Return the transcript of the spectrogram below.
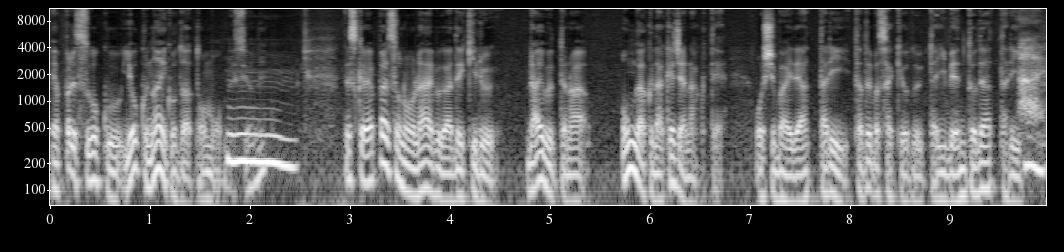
やっぱりすごく良くないことだと思うんですよね。うん。ですからやっぱりそのライブができるライブっていうのは音楽だけじゃなくてお芝居であったり例えば先ほど言ったイベントであったり、はい。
